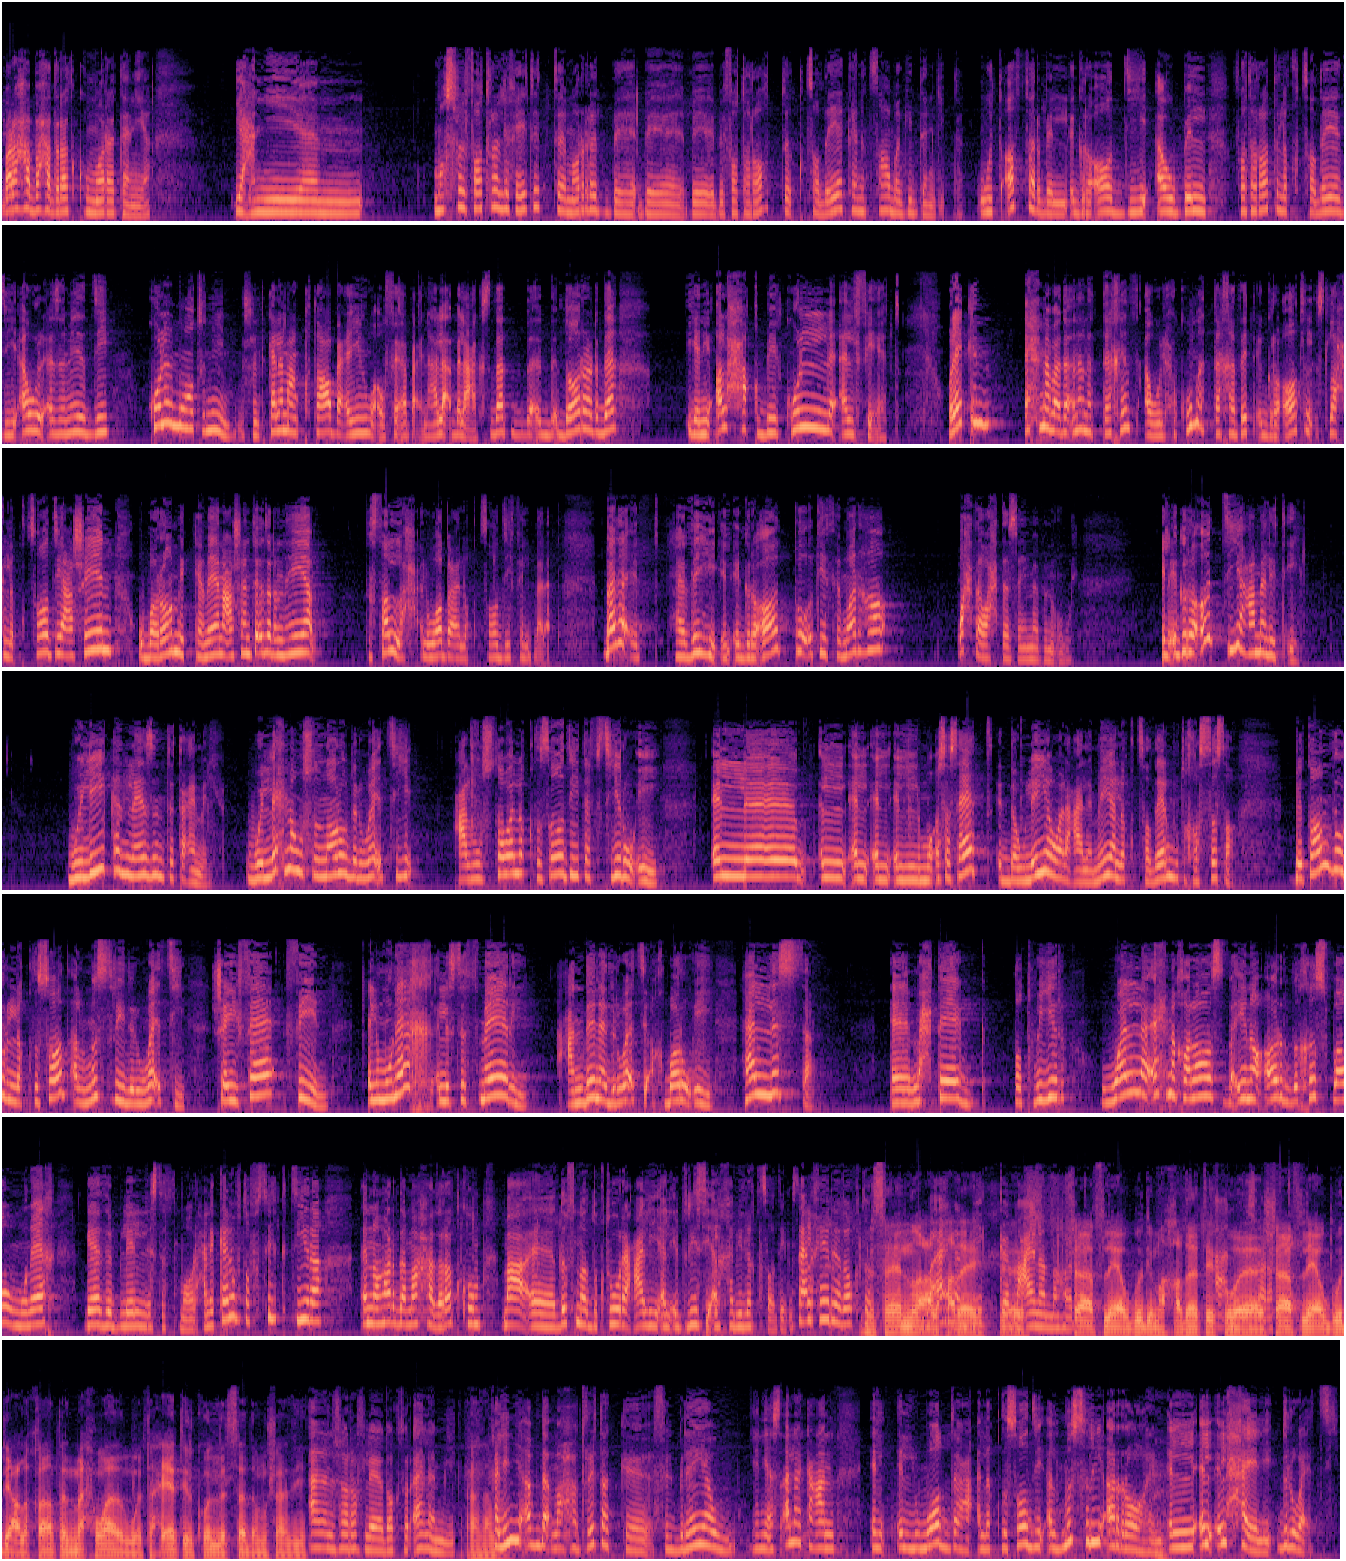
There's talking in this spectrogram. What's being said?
برحب بحضراتكم مرة تانية. يعني مصر الفترة اللي فاتت مرت بفترات اقتصادية كانت صعبة جدا جدا. وتأثر بالإجراءات دي أو بالفترات الاقتصادية دي أو الأزمات دي كل المواطنين. مش هنتكلم عن قطاع بعينه أو فئة بعينها لا بالعكس. ده- الضرر ده يعني ألحق بكل الفئات. ولكن إحنا بدأنا نتخذ أو الحكومة اتخذت إجراءات للاصلاح الاقتصادي عشان وبرامج كمان عشان تقدر إن هي تصلح الوضع الاقتصادي في البلد. بدأت هذه الإجراءات تؤتي ثمارها واحدة واحدة زي ما بنقول. الإجراءات دي عملت إيه؟ وليه كان لازم تتعمل؟ واللي إحنا وصلنا له دلوقتي على المستوى الاقتصادي تفسيره إيه؟ ال- ال- ال- ال- المؤسسات الدولية والعالمية الاقتصادية المتخصصة. بتنظر الاقتصاد المصري دلوقتي شايفاه فين؟ المناخ الاستثماري عندنا دلوقتي أخباره إيه؟ هل لسه آه، محتاج تطوير ولا إحنا خلاص بقينا أرض خصبة ومناخ جاذب للاستثمار؟ هنتكلم في تفاصيل كتيرة النهارده مع حضراتكم مع آه، ضيفنا الدكتور علي الإدريسي الخبير الاقتصادي. مساء الخير يا دكتور. مساء النور على حضرتك. معانا النهارده. شرف ليا وجودي مع حضرتك وشرف ليا وجودي على قناة المحور. وتحياتي لكل السادة المشاهدين. أنا اللي شرف ليا يا دكتور. أهلا بيك. أهلاً. خليني أبدأ مع حضرتك آه، في البداية ويعني أسألك عن ال- الوضع الاقتصادي المصري الراهن ال- ال- الحالي دلوقتي.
